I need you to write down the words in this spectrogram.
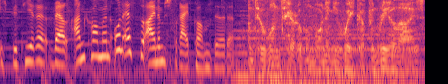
ich zitiere, Val ankommen und es zu einem Streit kommen würde. Until one terrible morning you wake up and realize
